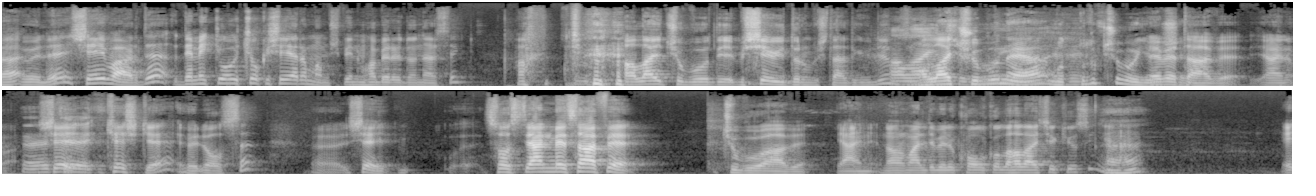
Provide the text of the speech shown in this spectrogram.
Ben, Öyle şey vardı. Demek ki o çok işe yaramamış benim habere dönersek. Halay çubuğu diye bir şey uydurmuşlardı biliyor musun? Halay Halay çubuğu çubuğu ne ya, ya? evet. Mutluluk çubuğu gibi Evet şey. abi. Yani Evet, şey evet. keşke öyle olsa. Ee, şey sosyal mesafe çubuğu abi. Yani normalde böyle kol kola halay çekiyorsun ya. Aha. E,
